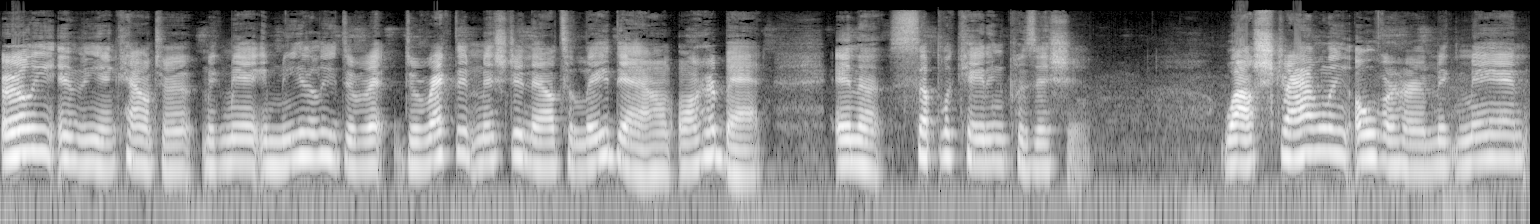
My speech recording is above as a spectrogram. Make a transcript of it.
Early in the encounter, McMahon immediately direct, directed Miss Janel to lay down on her back in a supplicating position. While straddling over her, McMahon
